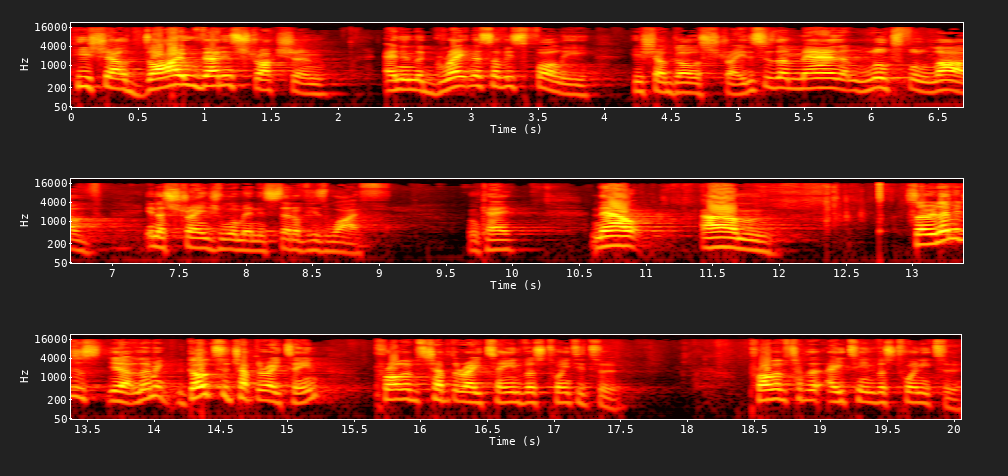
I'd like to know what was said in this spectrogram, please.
He shall die without instruction, and in the greatness of his folly he shall go astray. This is a man that looks for love in a strange woman instead of his wife. Okay? Now, um, so let me just, yeah, let me go to chapter 18, Proverbs chapter 18, verse 22. Proverbs chapter 18, verse 22.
